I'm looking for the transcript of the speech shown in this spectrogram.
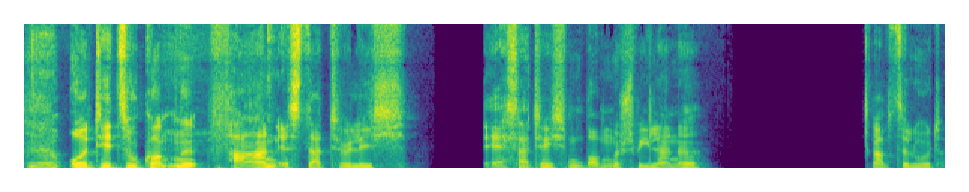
Ja. Und hinzu kommt, ne, Fahren ist natürlich, er ist natürlich ein Bombenspieler, ne? Absolut.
